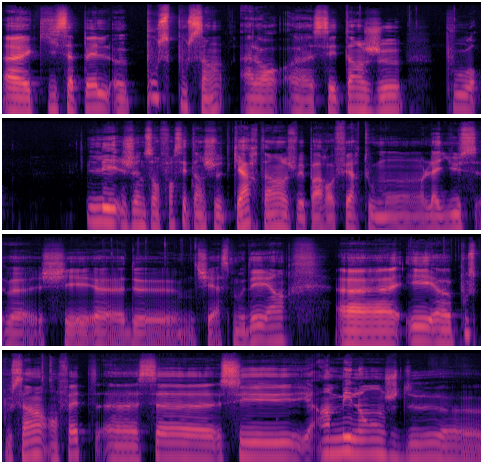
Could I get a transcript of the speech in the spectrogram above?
un, qui s'appelle Pouce Poussin. Alors c'est un jeu pour les jeunes enfants, c'est un jeu de cartes. Hein. Je ne vais pas refaire tout mon laïus chez, euh, Asmodée. hein. Euh, et euh, Pouce Poussin, en fait, euh, c'est un mélange de, euh,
